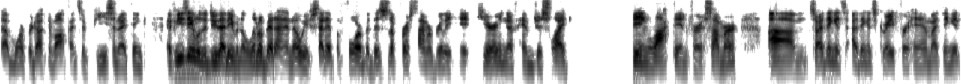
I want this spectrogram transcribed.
a, more productive offensive piece. And I think if he's able to do that even a little bit, and I know we've said it before, but this is the first time of really hit, hearing of him just like being locked in for a summer. Um, so I think it's I think it's great for him. I think it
